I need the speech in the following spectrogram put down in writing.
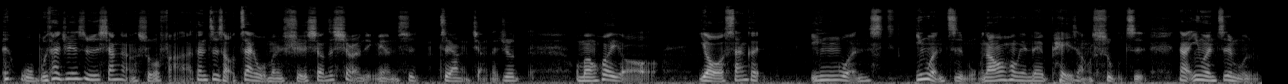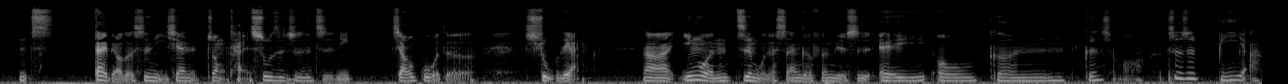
哎，我不太确定是不是香港的说法啦，但至少在我们学校在校园里面是这样讲的，就我们会有有三个英文英文字母，然后后面再配上数字。那英文字母代表的是你现在的状态，数字就是指你教过的数量。那英文字母的三个分别是 A、O 跟跟什么？是不是 B 呀？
